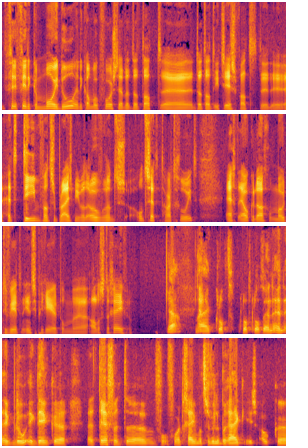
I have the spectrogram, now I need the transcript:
vind, vind, ik een mooi doel. En ik kan me ook voorstellen dat dat, uh, dat, dat iets is wat de, de, het team van Surprise Me, wat overigens ontzettend hard groeit, echt elke dag motiveert en inspireert om uh, alles te geven. Ja, nee, klopt, klopt, klopt. En, en ik bedoel, ik denk uh, treffend uh, voor, voor hetgeen wat ze willen bereiken is ook uh,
